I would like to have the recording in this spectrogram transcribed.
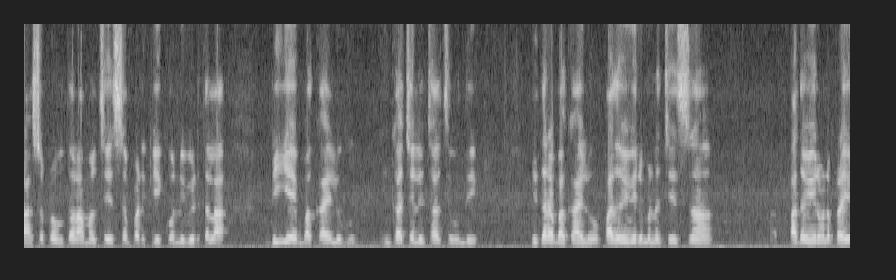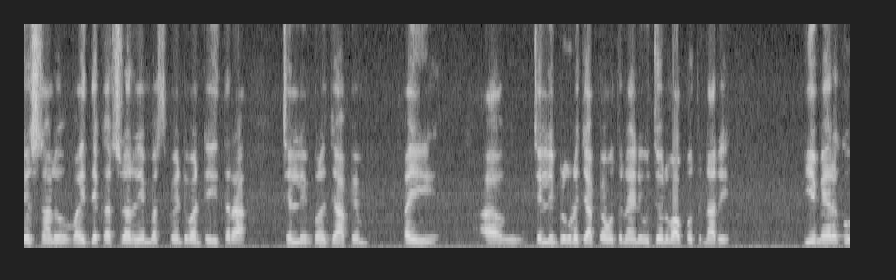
రాష్ట్ర ప్రభుత్వాలు అమలు చేసినప్పటికీ కొన్ని విడతల డిఏ బకాయిలు ఇంకా చెల్లించాల్సి ఉంది. ఇతర బకాయిలు పదవి విరమణ చేసిన పదవి విరమణ ప్రయోజనాలు వైద్య ఖర్చుల రియంబర్స్మెంట్ వంటి ఇతర చెల్లింపుల జాప్యంపై చెల్లింపులు కూడా జాప్యం అవుతున్నాయని ఉద్యోగులు వాపోతున్నారు. ఈ మేరకు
